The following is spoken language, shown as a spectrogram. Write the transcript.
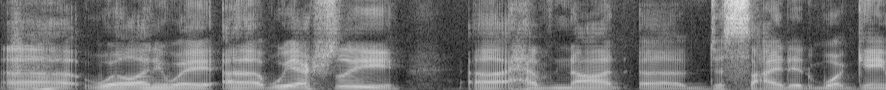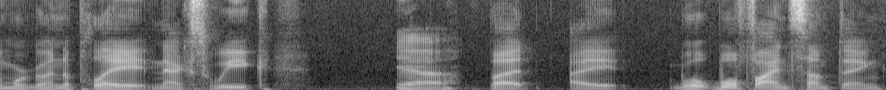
Uh, well, anyway, uh, we actually uh, have not uh, decided what game we're going to play next week. Yeah. but I we'll we'll find something.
